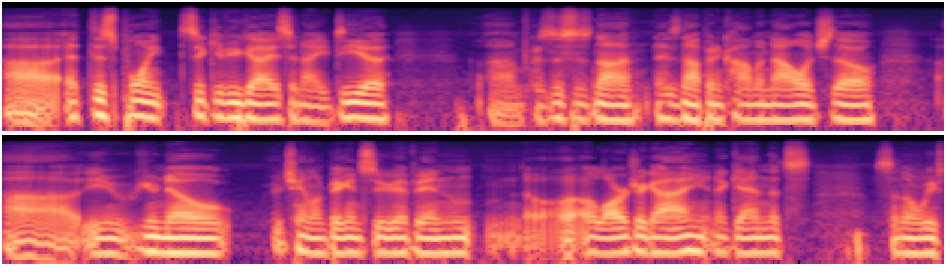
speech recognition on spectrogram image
Uh, at this point, to give you guys an idea, because this is not has not been common knowledge, though, uh, you you know Chandler Biggins to have been a, larger guy, and again, that's something we've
